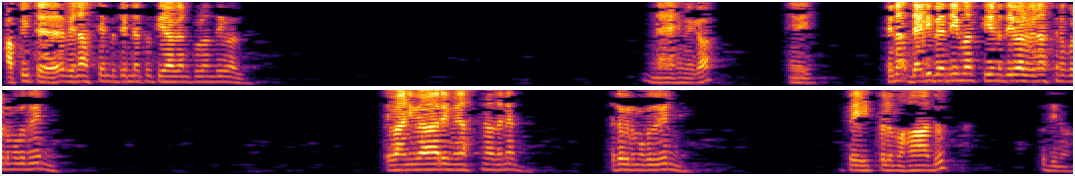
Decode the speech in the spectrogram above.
අපිට වෙනස් වෙන්න දෙන්නේ නැතුව තියාගන්න පුළුවන් දේවල්ද? නෑ එහෙම එකක් නෙවෙයි. එන දැඩි බැඳීමක් තියෙන දේවල් වෙනස් වෙනකොට මොකද වෙන්නේ? ඒවා අනිවාර්යයෙන් වෙනස් වෙනවද නැද්ද? එතකොට මොකද වෙන්නේ? අපේ හිතවල මහා දුක් උපදිනවා.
